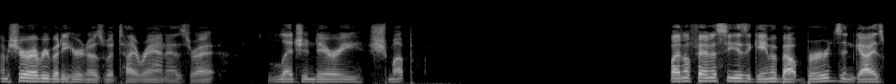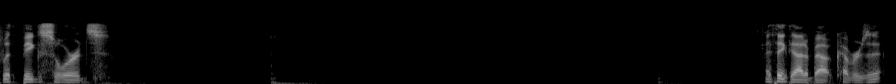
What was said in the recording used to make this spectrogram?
I'm sure everybody here knows what Tyrian is, right? Legendary shmup. Final Fantasy is a game about birds and guys with big swords. I think that about covers it.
